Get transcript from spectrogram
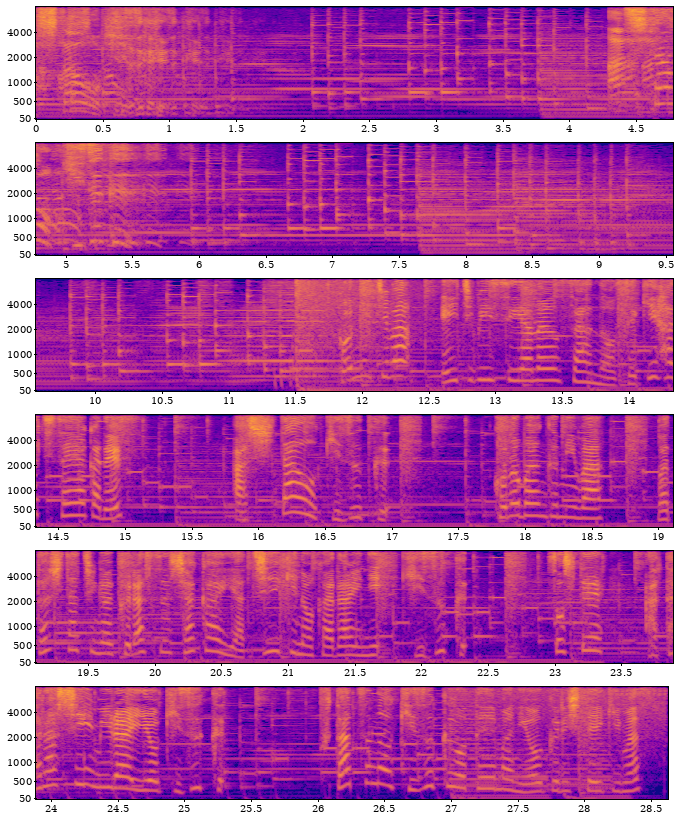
日を気づく。明日を気づく。こんにちは。HBC アナウンサーの関八さやかです。明日を気づく。この番組は私たちが暮らす社会や地域の課題に気づく。そして新しい未来を築く。2つの気づくをテーマにお送りしていきます。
